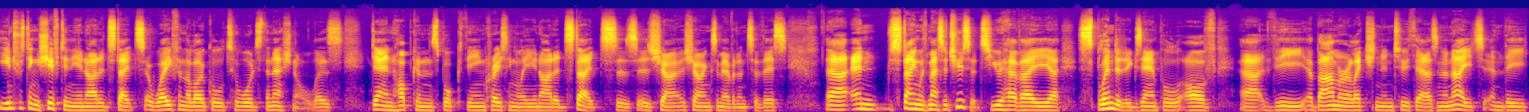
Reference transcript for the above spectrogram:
interesting shift in the United States away from the local towards the national. There's Dan Hopkins' book, The Increasingly United States, is, is show, showing some evidence of this. Uh, and staying with Massachusetts, you have a uh, splendid example of uh, the Obama election in 2008 and the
